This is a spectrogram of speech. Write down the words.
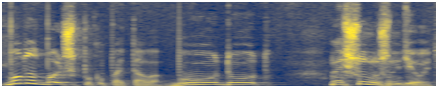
Будут больше покупать товар? Будут. Значит, что нужно делать?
